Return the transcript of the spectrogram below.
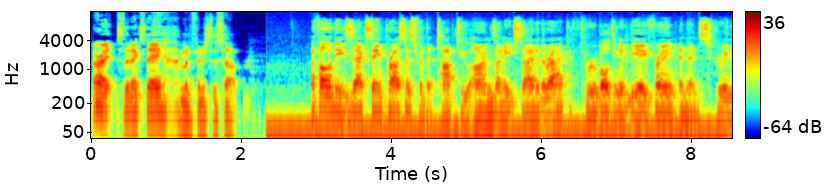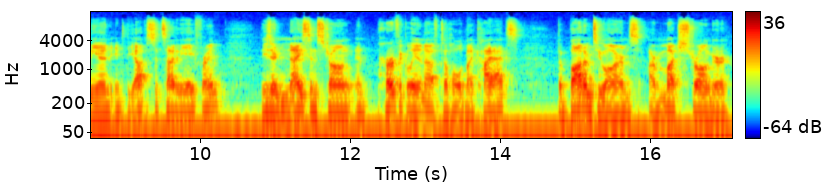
All right, so the next day, I'm gonna finish this up. I followed the exact same process for the top two arms on each side of the rack, through bolting into the A-frame and then screwing the end into the opposite side of the A-frame. These are nice and strong and perfectly enough to hold my kayaks. The bottom two arms are much stronger.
